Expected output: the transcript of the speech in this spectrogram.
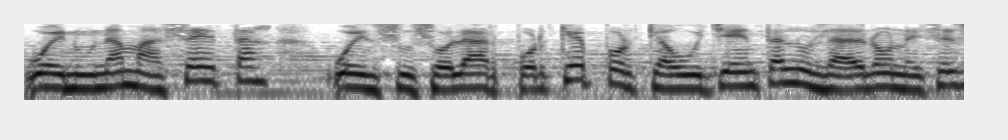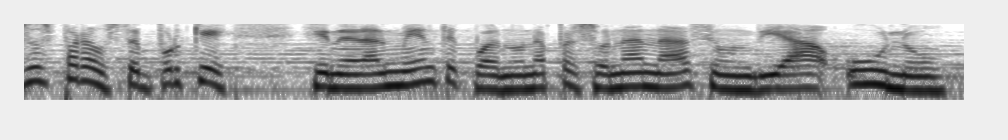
o en una maceta o en su solar. ¿Por qué? Porque ahuyenta a los ladrones. Eso es para usted porque generalmente cuando una persona nace un día 1,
